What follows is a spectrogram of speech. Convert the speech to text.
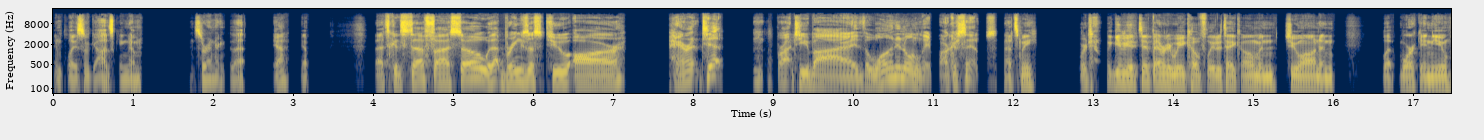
in place of God's kingdom and surrendering to that. That's good stuff. Uh, so that brings us to our parent tip, brought to you by the one and only Parker Sims. That's me. We're, we give you a tip every week, hopefully to take home and chew on and let work in you.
